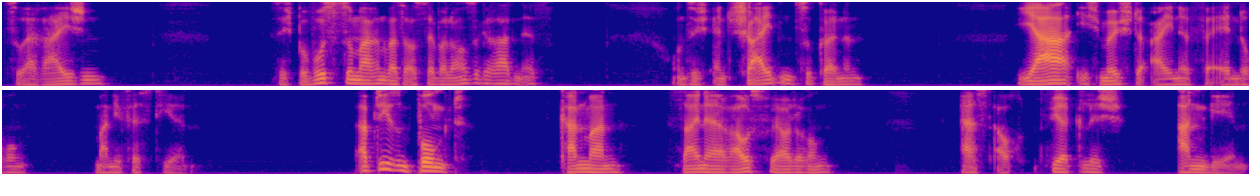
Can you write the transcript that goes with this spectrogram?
zu erreichen, sich bewusst zu machen, was aus der Balance geraten ist und sich entscheiden zu können, ja, ich möchte eine Veränderung manifestieren. Ab diesem Punkt kann man seine Herausforderung erst auch wirklich angehen.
